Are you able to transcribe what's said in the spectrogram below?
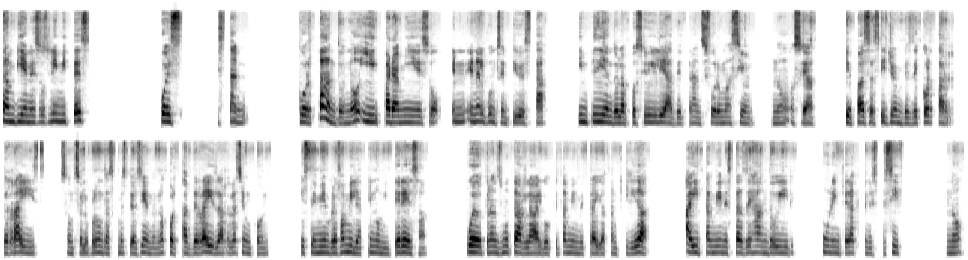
también esos límites, pues, están cortando, ¿no? Y para mí eso en, en algún sentido está impidiendo la posibilidad de transformación, ¿no? O sea, ¿qué pasa si yo en vez de cortar de raíz, son solo preguntas que me estoy haciendo, ¿no? Cortar de raíz la relación con este miembro de familia que no me interesa, puedo transmutarla a algo que también me traiga tranquilidad. Ahí también estás dejando ir una interacción específica, ¿no?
